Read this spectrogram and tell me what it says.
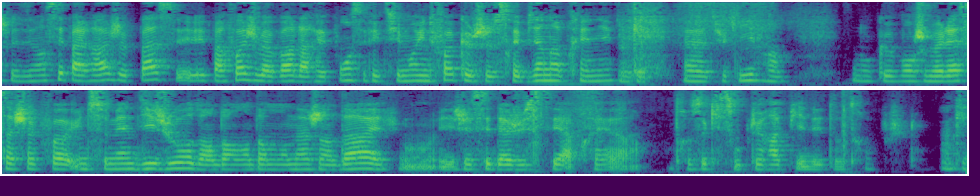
Je me dis non c'est pas grave je passe et parfois je vais avoir la réponse effectivement une fois que je serai bien imprégnée du livre. Donc bon je me laisse à chaque fois une semaine dix jours dans, dans, dans mon agenda et puis et j'essaie d'ajuster après entre ceux qui sont plus rapides et d'autres plus Ok.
